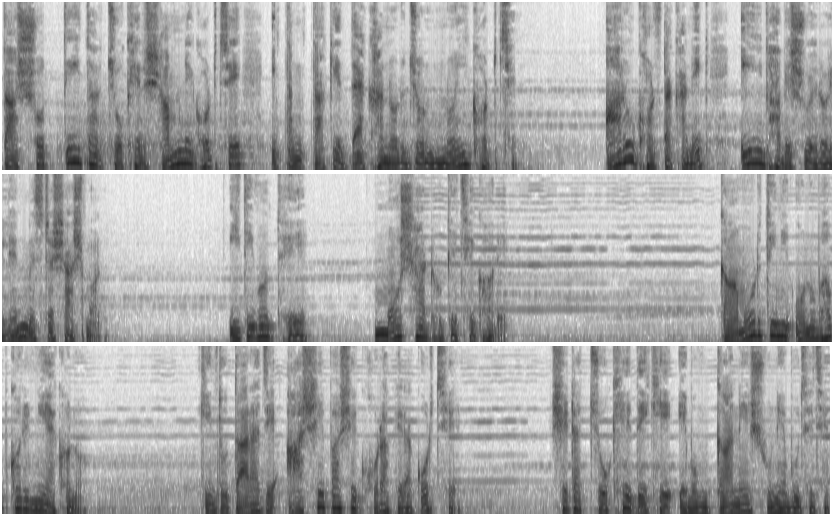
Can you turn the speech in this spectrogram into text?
তা সত্যিই তার চোখের সামনে ঘটছে এবং তাকে দেখানোর জন্যই ঘটছে। আরও ঘণ্টাখানেক এইভাবে শুয়ে রইলেন মিস্টার শাসমল। ইতিমধ্যে মশা ঢুকেছে ঘরে। কামড় তিনি অনুভব করেননি এখনও। কিন্তু তারা যে আশেপাশে ঘোরাফেরা করছে, সেটা চোখে দেখে এবং কানে শুনে বুঝেছেন।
